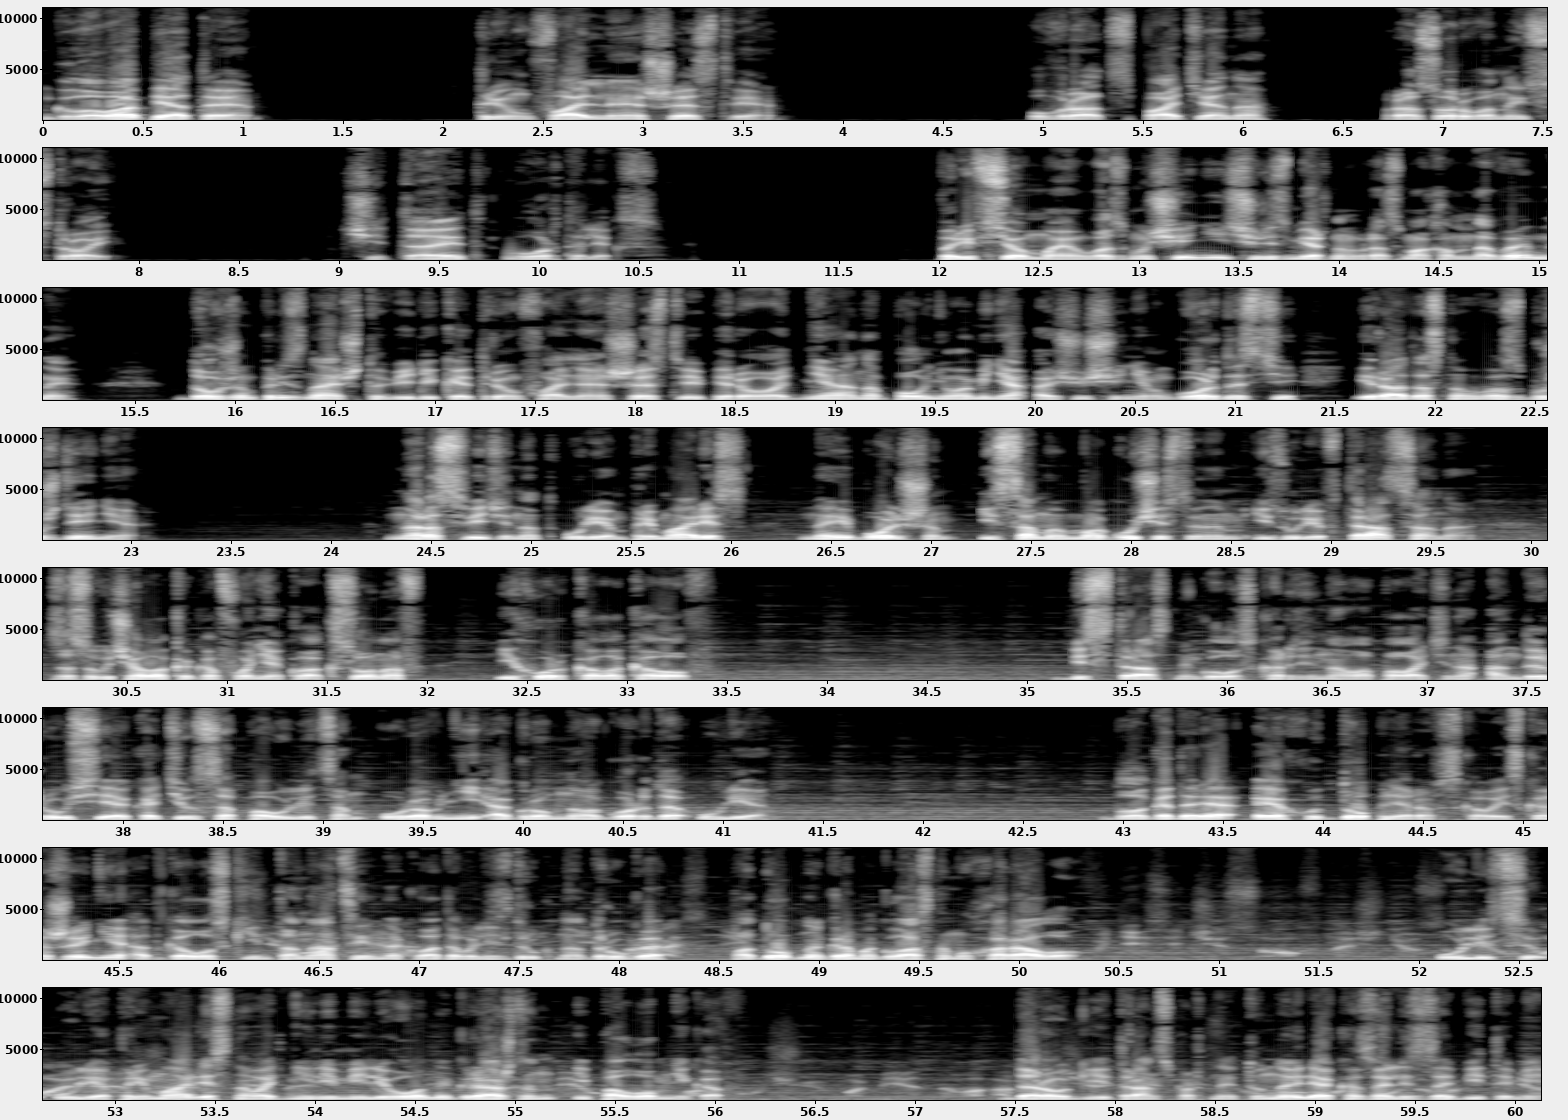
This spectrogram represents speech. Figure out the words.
Глава 5. Триумфальное шествие. У врат Спатиана. Разорванный строй. Читает Вортелекс. При всем моем возмущении чрезмерным размахом Навенны, должен признать, что великое триумфальное шествие первого дня наполнило меня ощущением гордости и радостного возбуждения. На рассвете над Ульем Примарис, наибольшим и самым могущественным из ульев Трациана – зазвучала какофония клаксонов и хор колоколов. Бесстрастный голос кардинала Палатина Андерусия катился по улицам уровней огромного города Улья. Благодаря эху доплеровского искажения отголоски интонаций накладывались друг на друга, подобно громогласному хоралу. Улицы Улья Примарис наводнили миллионы граждан и паломников – Дороги и транспортные туннели оказались забитыми,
